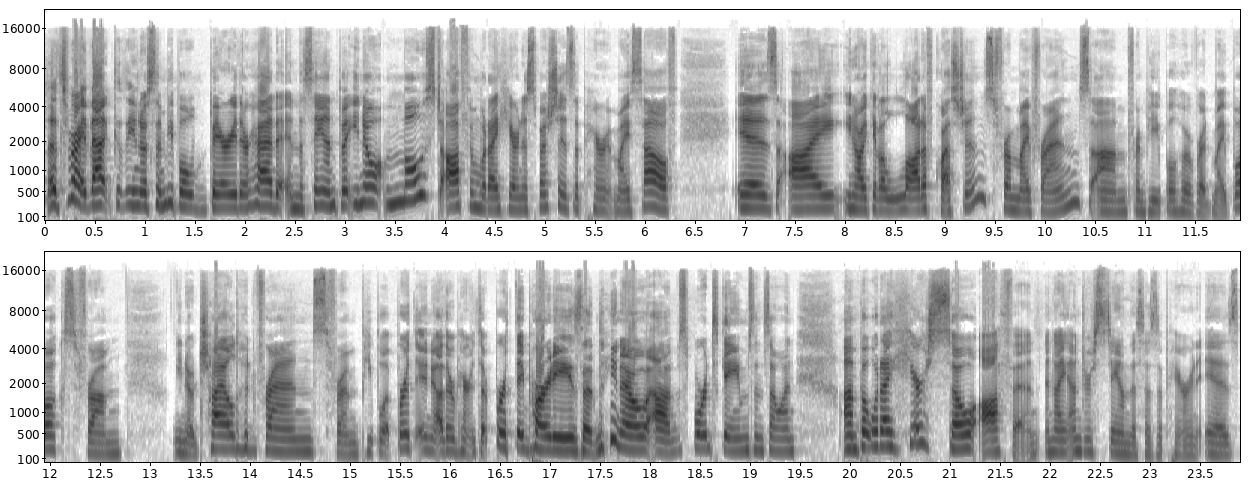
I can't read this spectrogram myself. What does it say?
That's right. That because you know, some people bury their head in the sand, but you know, most often what I hear, and especially as a parent myself, is I, you know, I get a lot of questions from my friends, um, from people who have read my books, from you know, childhood friends, from people at birth and other parents at birthday parties and, you know, um, sports games and so on. Um, but what I hear so often, and I understand this as a parent, is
